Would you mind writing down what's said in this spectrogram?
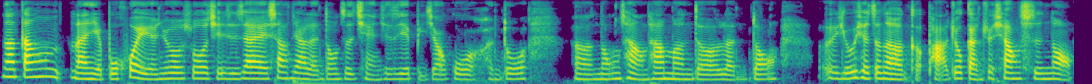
那当然也不会，也就是说，其实在上架冷冻之前，其实也比较过很多。呃，农场他们的冷冻，呃，有一些真的很可怕，就感觉像是那种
